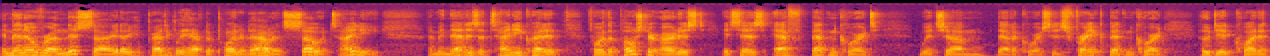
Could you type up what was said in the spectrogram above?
And then over on this side, I practically have to point it out, it's so tiny. I mean, that is a tiny credit. For the poster artist, it says F. Betancourt, which um, that of course is Frank Betancourt, who did quite a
